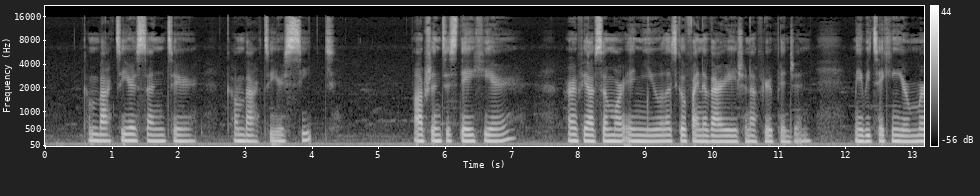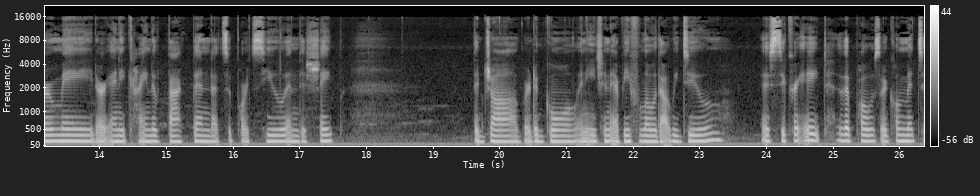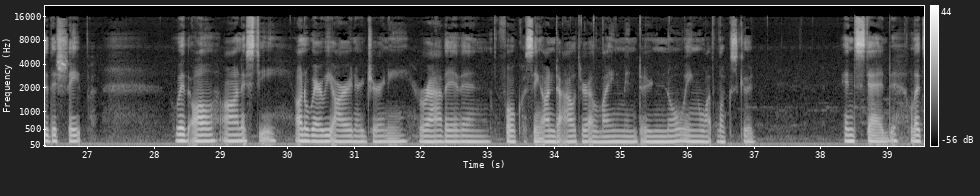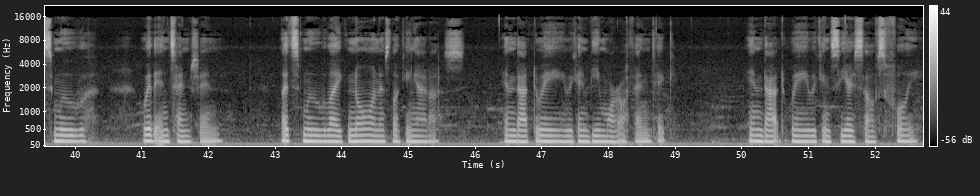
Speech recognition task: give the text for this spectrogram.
Come back to your center. Come back to your seat option to stay here. Or if you have some more in you, let's go find a variation of your pigeon. Maybe taking your mermaid or any kind of back bend that supports you in this shape. The job or the goal in each and every flow that we do is to create the pose or commit to the shape with all honesty on where we are in our journey rather than focusing on the outer alignment or knowing what looks good. Instead, let's move with intention. Let's move like no one is looking at us. In that way, we can be more authentic. In that way, we can see ourselves fully.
